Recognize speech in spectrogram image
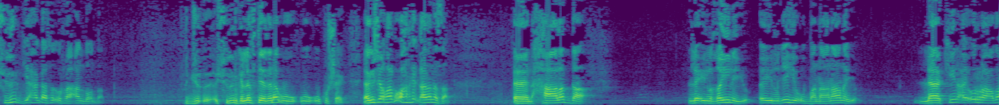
shuduurkii xaggaasaad u raacan doontaan shuduurka lafteedana uu ku sheegay. Lakin shek halka waxaad ka qaadanaysaan xaaladda la ilqaynayo ee ilqihii uu banaanaanayo laakiin ay u raacdo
